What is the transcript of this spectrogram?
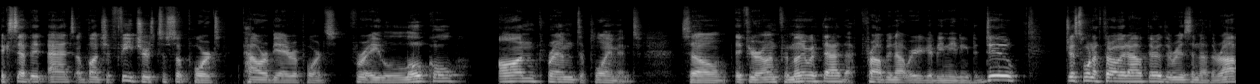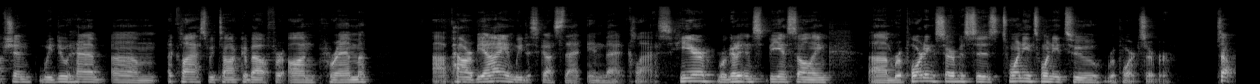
except it adds a bunch of features to support Power BI reports for a local on-prem deployment. So if you're unfamiliar with that, that's probably not what you're going to be needing to do. Just want to throw it out there. There is another option. We do have um, a class we talk about for on-prem uh, Power BI, and we discussed that in that class. Here, we're going to be installing um, Reporting Services 2022 Report Server. So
